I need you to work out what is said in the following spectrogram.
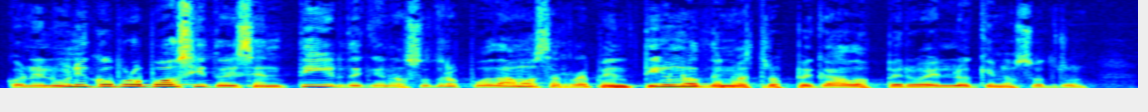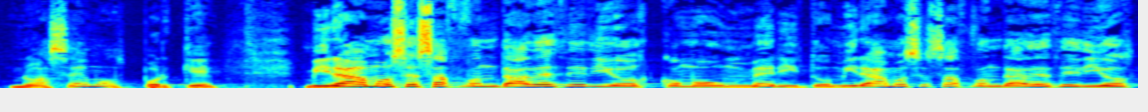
con el único propósito y sentir de que nosotros podamos arrepentirnos de nuestros pecados, pero es lo que nosotros no hacemos, porque miramos esas bondades de Dios como un mérito, miramos esas bondades de Dios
